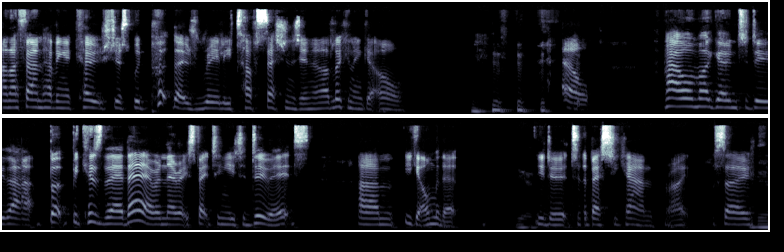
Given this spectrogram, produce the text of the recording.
and I found having a coach just would put those really tough sessions in, and I'd look at and go, "Oh, hell." how am I going to do that? But because they're there and they're expecting you to do it, um, you get on with it. Yeah. You do it to the best you can, right? So, yeah.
